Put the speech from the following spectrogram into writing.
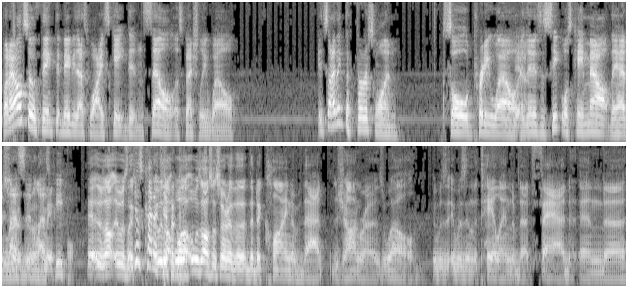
But I also think that maybe that's why Skate didn't sell especially well. It's, I think, the first one sold pretty well, Yeah. and then as the sequels came out, they had less of, and I less mean, people. It was, it was Which the- is kinda it was, typical. Well, it was also sort of the, the decline of that genre as well. It was it was in the tail end of that fad, and uh,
